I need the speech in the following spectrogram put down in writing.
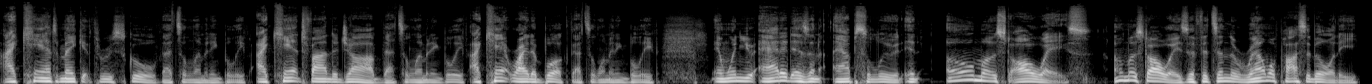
I can't make it through school. That's a limiting belief. I can't find a job. That's a limiting belief. I can't write a book. That's a limiting belief. And when you add it as an absolute, it almost always, almost always, if it's in the realm of possibility,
